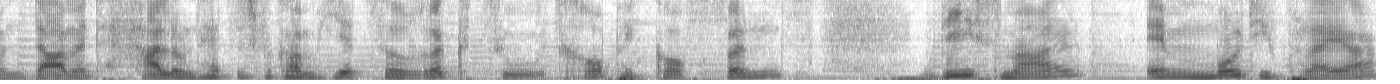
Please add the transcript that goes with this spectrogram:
Und damit hallo und herzlich willkommen hier zurück zu Tropico 5. Diesmal im Multiplayer.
